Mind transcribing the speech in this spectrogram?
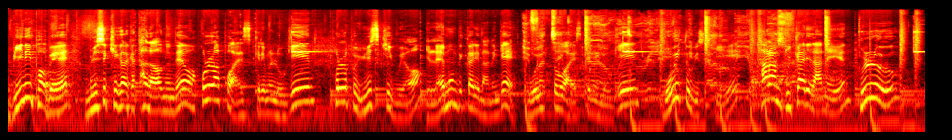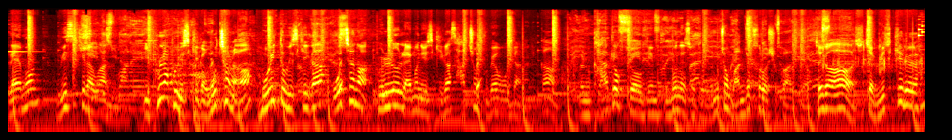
미니펍에 위스키가 이렇게 다 나오는데요. 폴라포 아이스크림을 녹인 폴라포 위스키고요. 이 레몬 빛깔이 나는 게 모히또 아이스크림을 녹인 모히또 위스키. 파란 빛깔이 나는 블루 레몬 위스키라고 합니다. 이 폴라포 위스키가 5,000원, 모히또 위스키가 5,000원, 블루 레몬 위스키가 4,900원밖에 안 하니까 여러분 가격적인 부분에서도 엄청 만족스러우실 것 같아요. 제가 진짜 위스키를 한-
